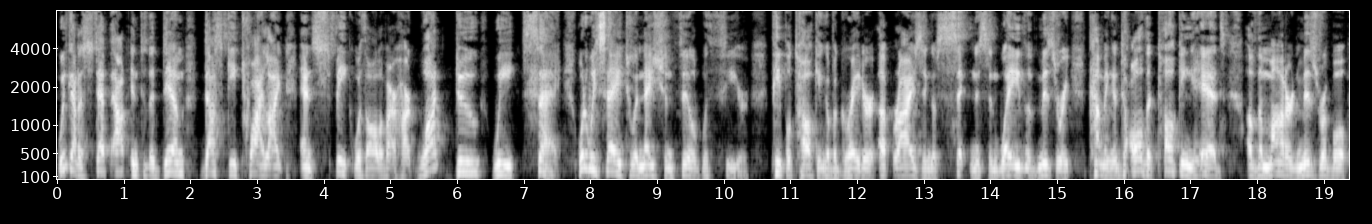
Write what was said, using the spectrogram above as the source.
we've got to step out into the dim, dusky twilight and speak with all of our heart. What do we say? What do we say to a nation filled with fear? People talking of a greater uprising of sickness and wave of misery coming, and to all the talking heads of the modern miserable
